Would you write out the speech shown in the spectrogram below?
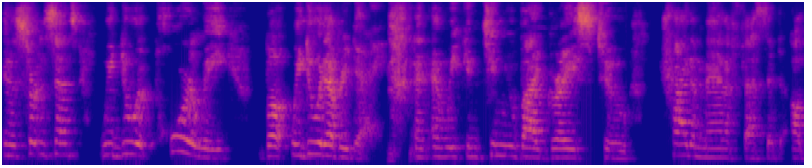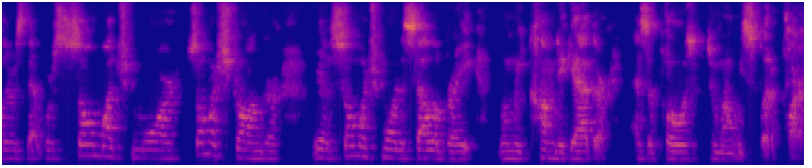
in a certain sense, we do it poorly but we do it every day. and, and we continue by grace to try to manifest it to others that we're so much more, so much stronger. We have so much more to celebrate when we come together as opposed to when we split apart.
